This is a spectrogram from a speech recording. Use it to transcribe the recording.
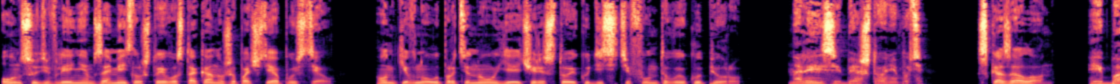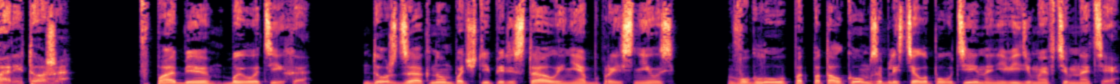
Он с удивлением заметил, что его стакан уже почти опустел. Он кивнул и протянул ей через стойку десятифунтовую купюру. «Налей себе что-нибудь», — сказал он. «И Барри тоже». В пабе было тихо. Дождь за окном почти перестал, и небо прояснилось. В углу под потолком заблестела паутина, невидимая в темноте.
